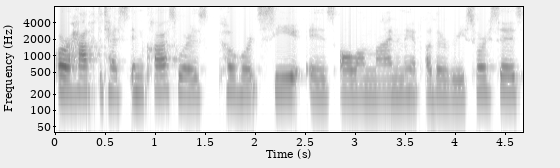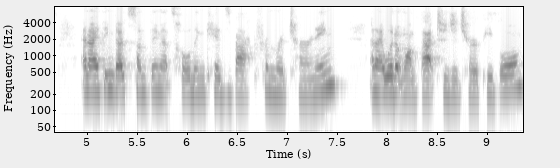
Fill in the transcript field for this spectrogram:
or have to test in class, whereas cohort C is all online and they have other resources. And I think that's something that's holding kids back from returning. And I wouldn't want that to deter people.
